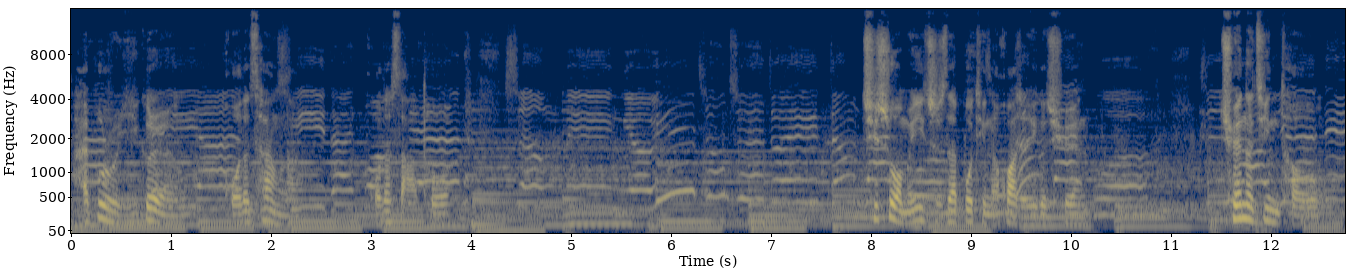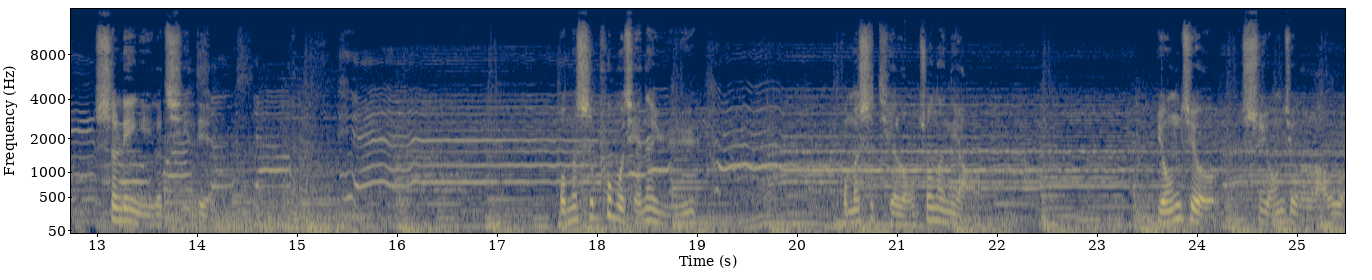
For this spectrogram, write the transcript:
还不如一个人活得灿烂，活得洒脱。其实我们一直在不停的画着一个圈，圈的尽头是另一个起点。我们是瀑布前的鱼，我们是铁笼中的鸟，永久是永久的牢笼。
